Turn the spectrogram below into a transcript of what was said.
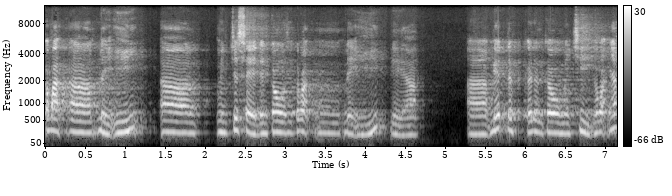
các bạn à, để ý à, mình chia sẻ đường cầu thì các bạn ừ, để ý để à, à, biết được cái đường cầu mình chỉ các bạn nhé.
